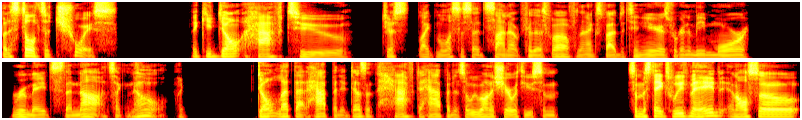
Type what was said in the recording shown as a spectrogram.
but it's still it's a choice. Like you don't have to just like Melissa said, sign up for this. Well, for the next five to ten years, we're going to be more roommates than not. It's like no, like don't let that happen. It doesn't have to happen. And so we want to share with you some some mistakes we've made and also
